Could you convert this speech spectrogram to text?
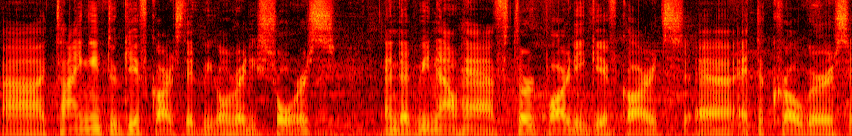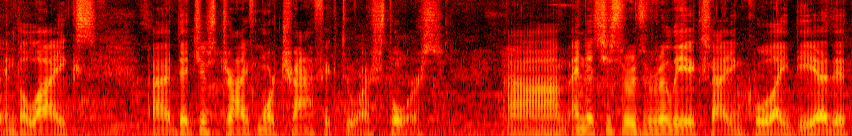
tying into gift cards that we already source, and that we now have third-party gift cards at the Kroger's and the likes that just drive more traffic to our stores. Um, and that's just was a really exciting, cool idea that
